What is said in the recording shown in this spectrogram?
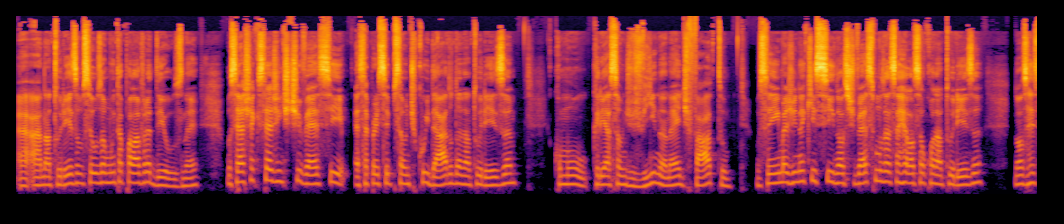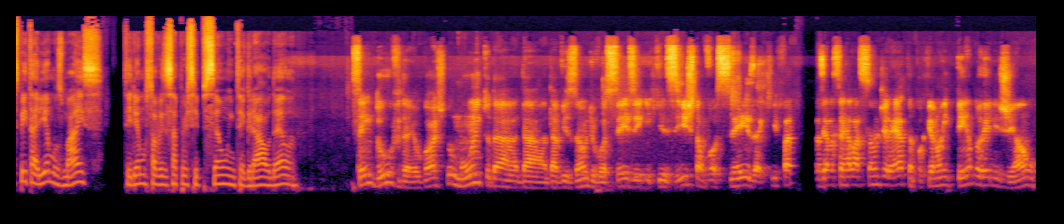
a, a, natureza, você usa muito a palavra Deus, né? Você acha que se a gente tivesse essa percepção de cuidado da natureza como criação divina, né, de fato, você imagina que se nós tivéssemos essa relação com a natureza, nós respeitaríamos mais? Teríamos talvez essa percepção integral dela? Sem dúvida, eu gosto muito da, da, da visão de vocês e, e que existam vocês aqui fazendo essa relação direta, porque eu não entendo religião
